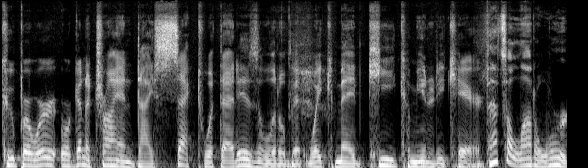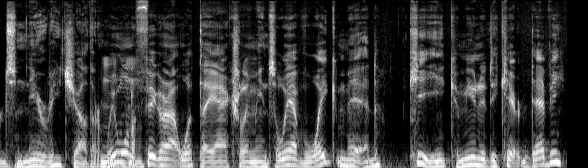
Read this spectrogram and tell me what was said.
Cooper, we're, we're going to try and dissect what that is a little bit. Wake Med Key Community Care. That's a lot of words near each other. Mm-hmm. We want to figure out what they actually mean. So we have Wake Med Key Community Care. Debbie,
